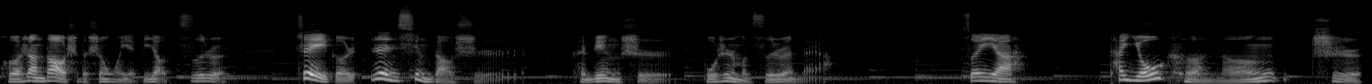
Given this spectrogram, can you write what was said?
和尚道士的生活也比较滋润。这个任性道士肯定是不是那么滋润的呀？所以啊，他有可能是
